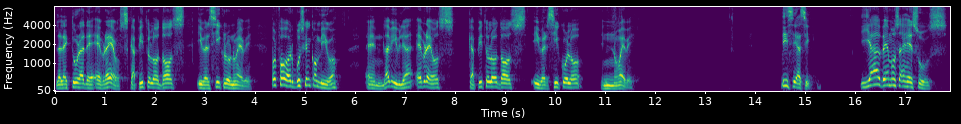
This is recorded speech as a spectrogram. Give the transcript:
la lectura de Hebreos, capítulo 2 y versículo 9. Por favor, busquen conmigo en la Biblia Hebreos, capítulo 2 y versículo 9. Dice así, ya vemos a Jesús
